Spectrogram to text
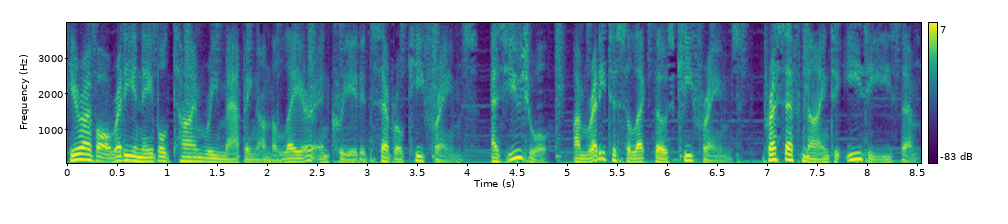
here I've already enabled time remapping on the layer and created several keyframes. As usual, I'm ready to select those keyframes, press F9 to easy ease them,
